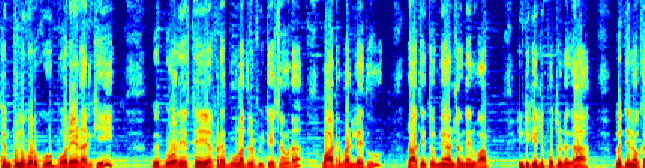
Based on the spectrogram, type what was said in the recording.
టెంపుల్ కొరకు బోర్ వేయడానికి బోర్ వేస్తే అక్కడ మూడు వందల ఫీట్ వేసినా కూడా వాటర్ పడలేదు. రాత్రి తొమ్మిది గంటలకు నేను వా- ఇంటికి వెళ్ళిపోతుండగా మధ్యాహ్నం ఒక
